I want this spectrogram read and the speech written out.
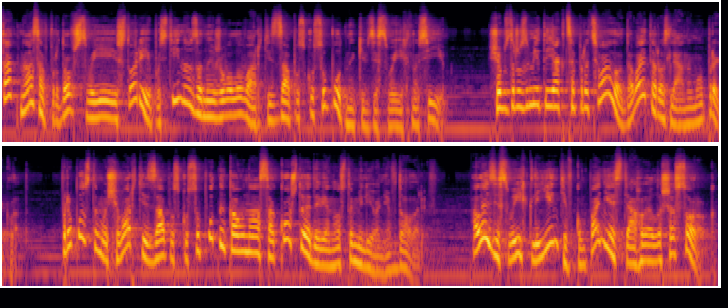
Так, НАСА впродовж своєї історії постійно занижувало вартість запуску супутників зі своїх носіїв. Щоб зрозуміти, як це працювало, давайте розглянемо приклад. Припустимо, що вартість запуску супутника у НАСА коштує 90 мільйонів доларів. Але зі своїх клієнтів компанія стягує лише 40.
